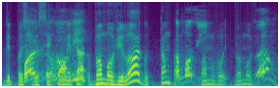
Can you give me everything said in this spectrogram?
Depois Pode, que você comentar. Ouvir. Vamos ouvir logo? Então, vamos ouvir. Vamos, vamos ouvir. Vamos.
